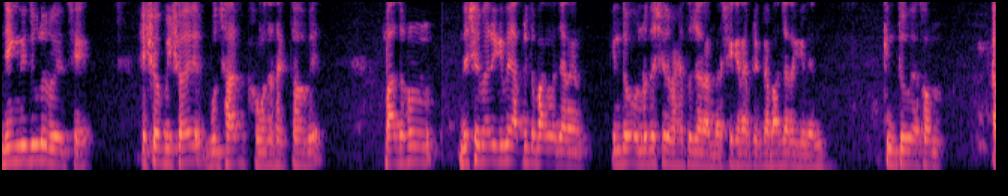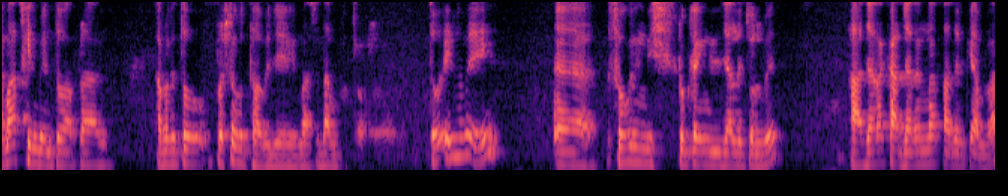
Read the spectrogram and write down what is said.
যে ইংরেজিগুলো রয়েছে এসব বিষয়ে বোঝার ক্ষমতা থাকতে হবে। বা ধরুন, দেশের বাইরে গেলে আপনি তো বাংলা জানেন, কিন্তু অন্য দেশের ভাষা তো জানান না, সেখানে আপনি একটা বাজারে গেলেন। কিন্তু এখন মাছ কিনবেন তো আপনার, আপনাকে তো প্রশ্ন করতে হবে যে মাছের দাম কত। তো এইভাবে স্পোকেন ইংলিশ টুকটাক ইংরেজি জানলে চলবে। আর যারা কাজ জানেন না, তাদেরকে আমরা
